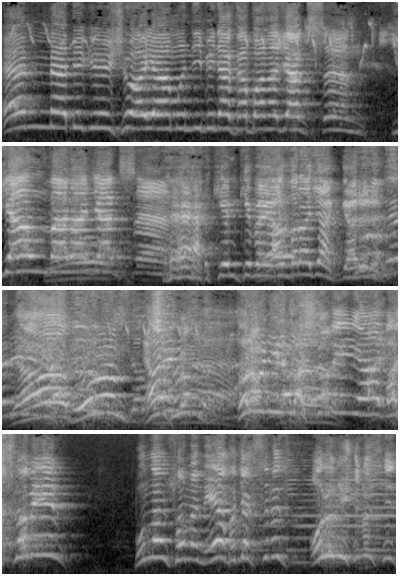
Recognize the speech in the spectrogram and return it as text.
Emme bir gün şu ayağımın dibine kapanacaksın. Yalvaracaksın. Kim kime yalvaracak görürüz. Ya durun! Ya durun! Durun yine başlamayın ya! Başlamayın! Bundan sonra ne yapacaksınız? Onu düşünün siz.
